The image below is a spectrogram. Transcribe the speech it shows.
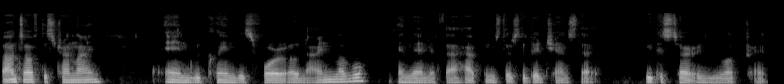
bounce off this trend line and reclaim this 409 level. And then if that happens, there's a good chance that we could start a new uptrend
